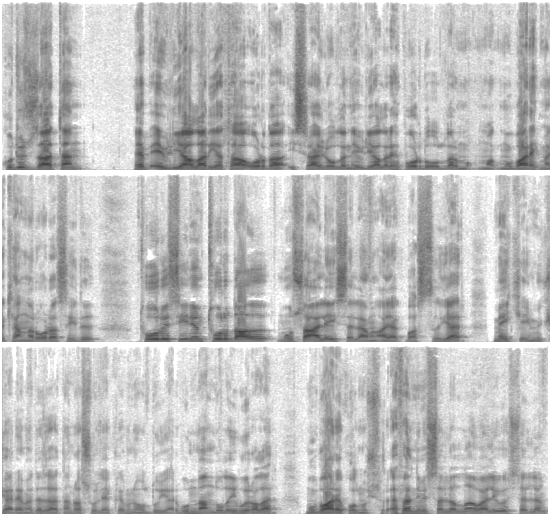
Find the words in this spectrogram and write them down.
Kudüs zaten hep evliyalar yatağı orada İsrailoğulların evliyaları hep orada oldular. Mübarek mekanları orasıydı. Tur-i Tur Dağı Musa Aleyhisselam'ın ayak bastığı yer. Mekke-i Mükerreme'de zaten Resul-i Ekrem'in olduğu yer. Bundan dolayı buralar mübarek olmuştur. Efendimiz sallallahu aleyhi ve sellem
